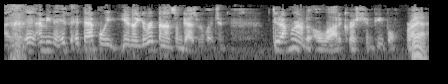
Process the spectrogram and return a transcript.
I, I mean, at, at that point, you know, you're ripping on some guy's religion. Dude, I'm around a lot of Christian people, right? Yeah.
